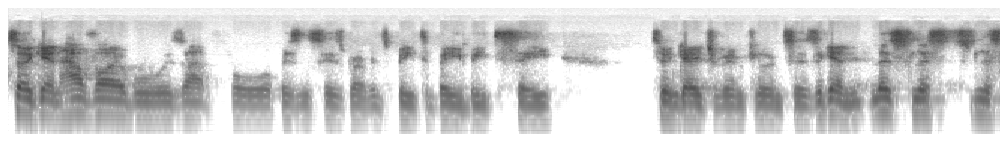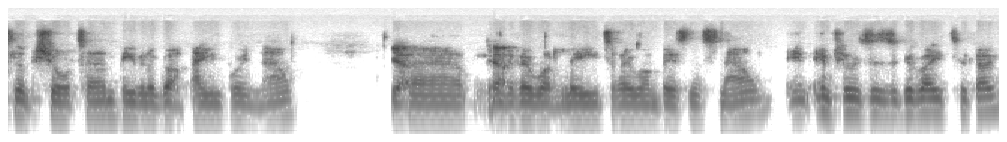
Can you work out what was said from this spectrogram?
so again, how viable is that for businesses, whether it's B two B, B two C, to engage with influencers? Again, let's let's let's look short term. People have got a pain point now. Yeah. Uh, yeah. If they want leads, if they want business now, influencers is a good way to go.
